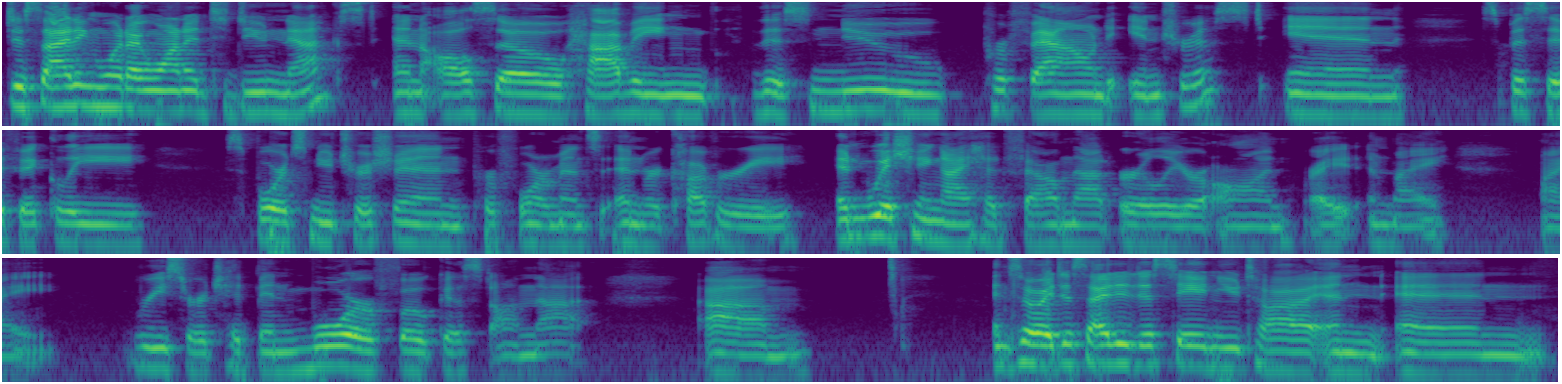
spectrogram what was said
deciding what i wanted to do next and also having this new profound interest in specifically sports nutrition performance and recovery and wishing i had found that earlier on right and my my research had been more focused on that um, and so I decided to stay in Utah and and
